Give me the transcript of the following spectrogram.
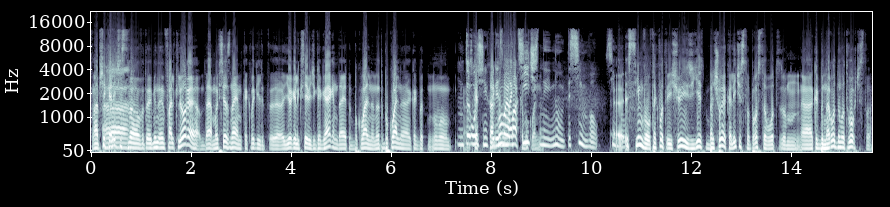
Вообще а. количество вот именно фольклора, да, мы все знаем, как выглядит э, Юрий Алексеевич Гагарин, да, это буквально, ну это буквально как бы, ну... ну это сказать, очень харизматичный, ну это символ. Символ. Э, символ, так вот, еще есть большое количество просто вот э, как бы народного творчества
